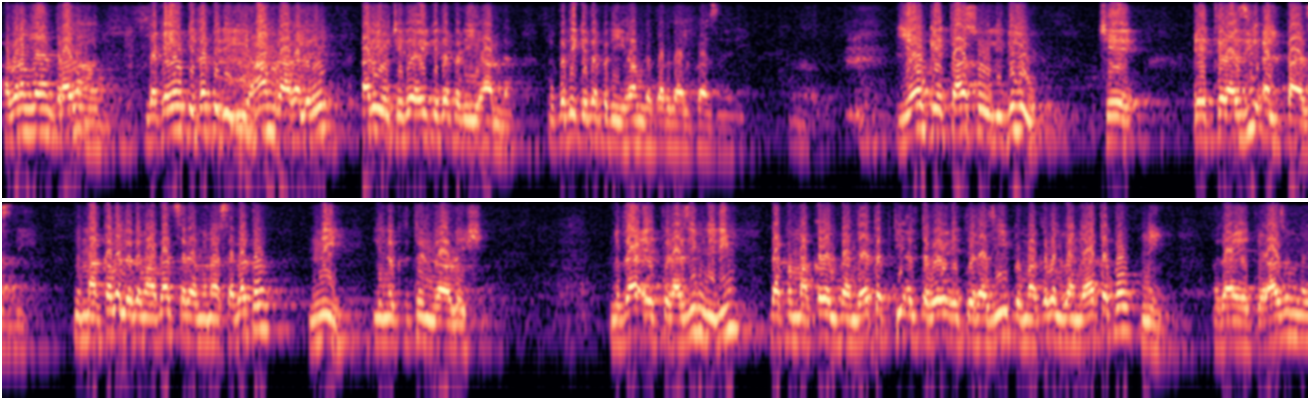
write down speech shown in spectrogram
خبرم ځان تراله لکه یو کې د په دې ایهام راغلی ار یو چې دی کې د په دې ایهام نه نو په دې کې د په دې ایهام د پر د الفاظ نه یو کې تاسو لیدلو چې اعتراضی الفاظ دي نو ما قبل د ما بعد سره مناسبت نه لنکتتن راوړی شي نو دا اعتراضی نه دي دا په ما قبل باندې اتب تی التبو اعتراضی په ما قبل باندې اتب نه دا اعتراض هم نه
